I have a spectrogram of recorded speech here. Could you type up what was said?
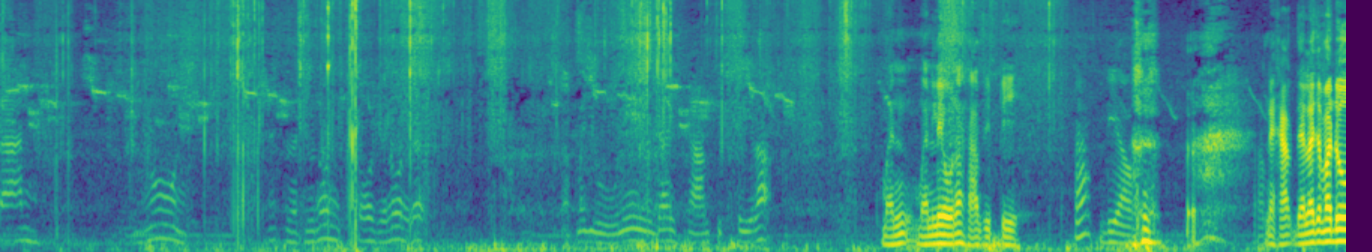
การอยู่โน่นถ้าเกิดอยู่โน่นโตอยู่โน่นก็กลับมาอยู่นี่ได้สามสิบปีละเหมือนเหมือนเร็วนะสามสิบปีแป๊บเดียว นะครับ เดี๋ยวเราจะมาดู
